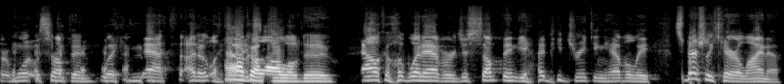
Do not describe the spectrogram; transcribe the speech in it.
or what something like meth. I don't like alcohol will do. Alcohol, whatever, just something. Yeah, I'd be drinking heavily, especially Carolina.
